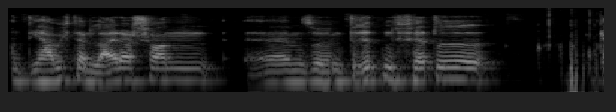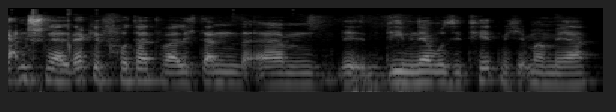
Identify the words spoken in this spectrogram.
und die habe ich dann leider schon ähm, so im dritten Viertel ganz schnell weggefuttert, weil ich dann ähm, die Nervosität mich immer mehr,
